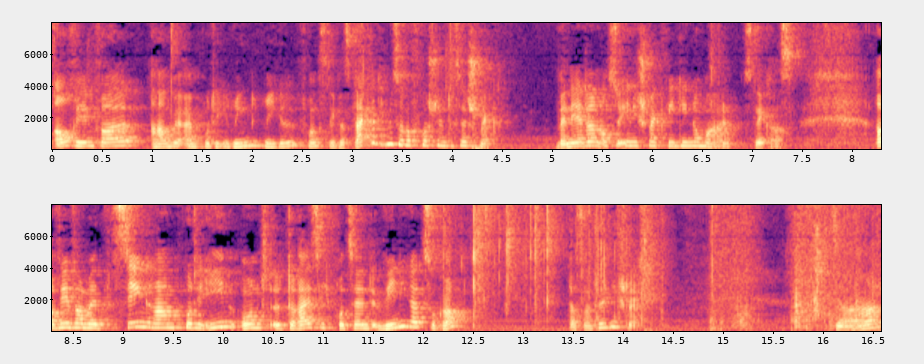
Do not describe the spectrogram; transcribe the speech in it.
Auf jeden Fall haben wir einen Proteinriegel von Snickers. Da kann ich mir sogar vorstellen, dass er schmeckt. Wenn er dann auch so ähnlich schmeckt wie die normalen Snickers. Auf jeden Fall mit 10 Gramm Protein und 30 Prozent weniger Zucker. Das ist natürlich nicht schlecht. Dann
